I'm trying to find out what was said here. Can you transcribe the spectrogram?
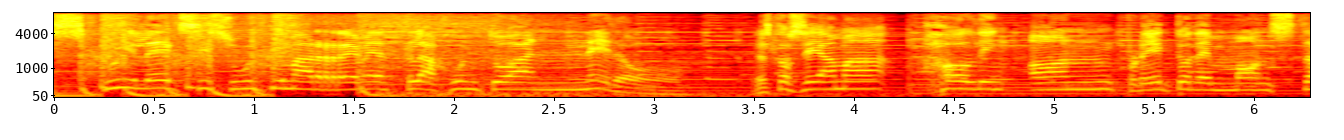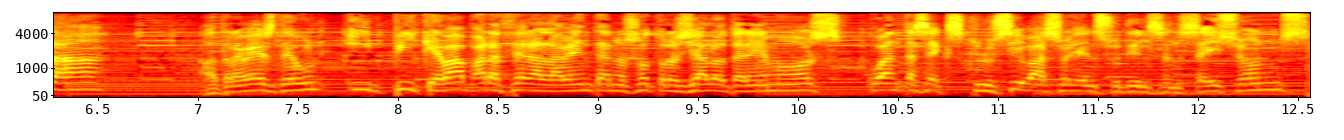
Skrillex y su última remezcla junto a Nero. Esto se llama Holding On, proyecto de Monster. A través de un EP que va a aparecer a la venta, nosotros ya lo tenemos. Cuántas exclusivas hoy en Sutil Sensations.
